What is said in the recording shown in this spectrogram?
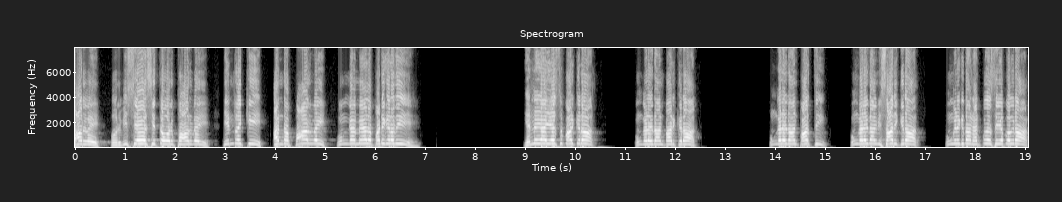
பார்வை ஒரு விசேஷித்த ஒரு பார்வை. இன்றைக்கு அந்த பார்வை உங்க மேல படுகிறது. என்னையா இயேசு பார்க்கிறார்? உங்களை தான் பார்க்கிறார். உங்களை தான் பார்த்து உங்களை தான் விசாரிக்கிறார். உங்களுக்கு தான் அற்புதம் செய்ய போகிறார்.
